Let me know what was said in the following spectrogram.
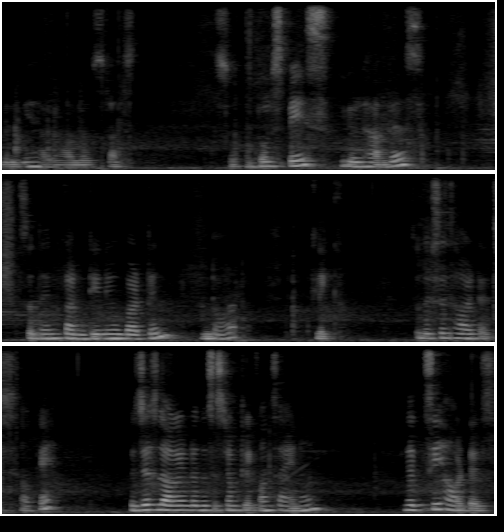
we'll be having all those stuffs so control space you'll have this. So then continue button dot click. So this is how it is okay? So just log into the system click on sign on. Let's see how it is.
